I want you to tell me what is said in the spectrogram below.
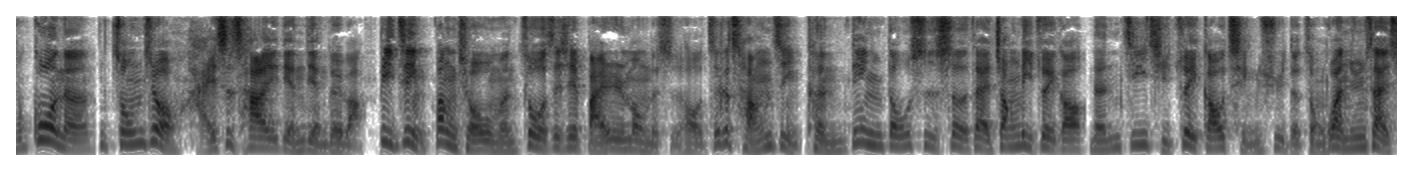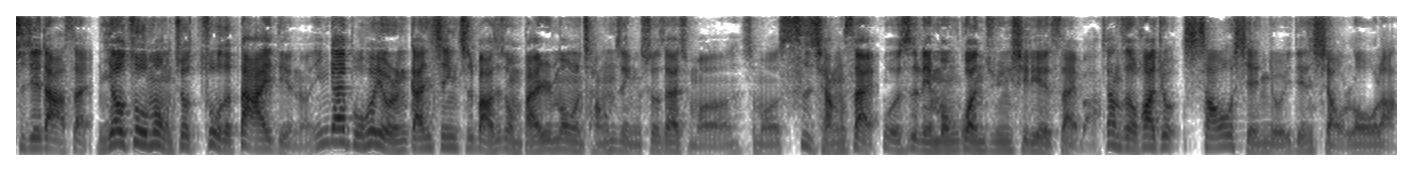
不过呢，终究还是差了一点点，对吧？毕竟棒球，我们做这些白日梦的时候，这个场景肯定都是设在张力最高、能激起最高情绪的总冠军赛、世界大赛。你要做梦就做得大一点了，应该不会有人甘心只把这种白日梦的场景设在什么什么四强赛或者是联盟冠军系列赛吧？这样子的话就稍显有一点小 low 啦。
